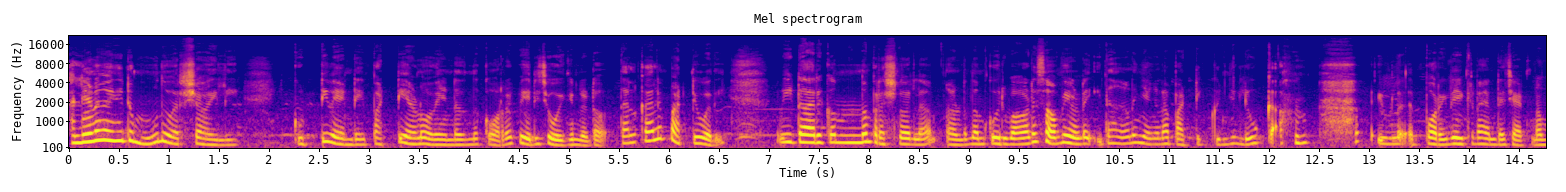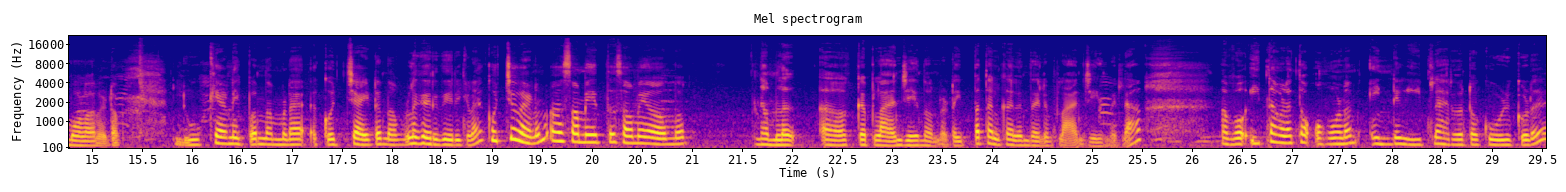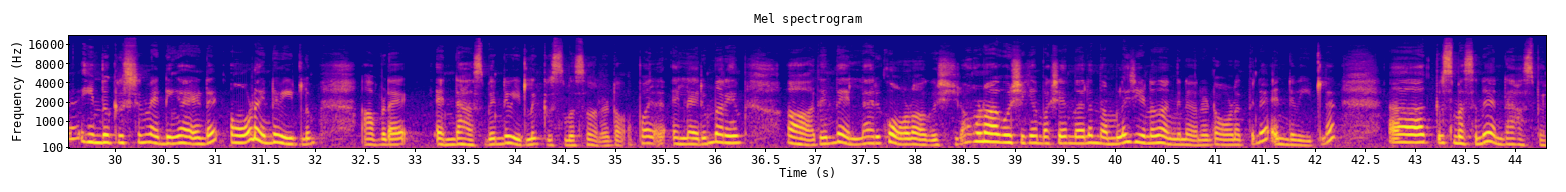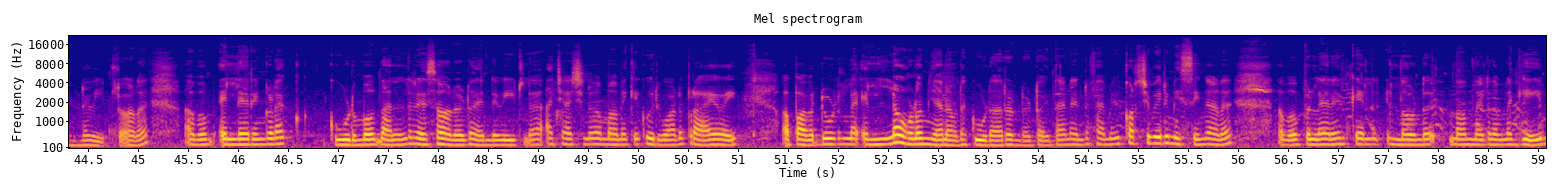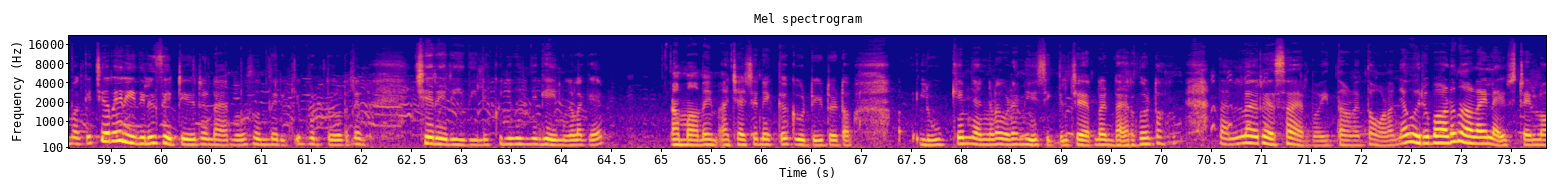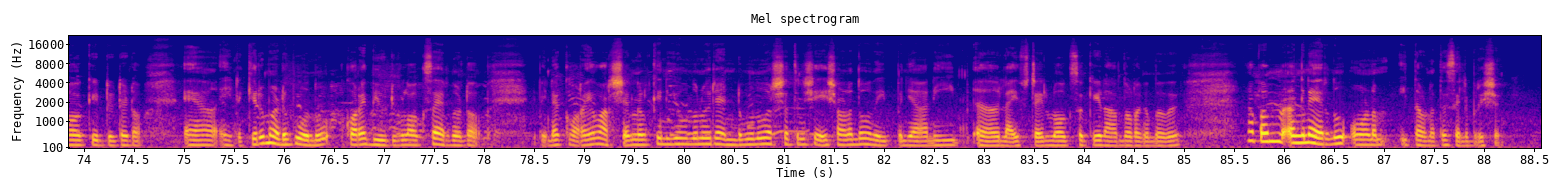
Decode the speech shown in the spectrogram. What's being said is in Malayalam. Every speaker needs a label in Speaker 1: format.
Speaker 1: കല്യാണം കഴിഞ്ഞിട്ട് മൂന്ന് വർഷമായില്ലേ? കുട്ടി വേണ്ടേ? പട്ടിയാണോ വേണ്ടതെന്ന് കുറേ പേര് ചോദിക്കുന്നുണ്ട് കേട്ടോ. തൽക്കാലം പട്ടി മതി. വീട്ടുകാർക്കൊന്നും പ്രശ്നമില്ല. അതുകൊണ്ട് നമുക്ക് ഒരുപാട് സമയമുണ്ട്. ഇതാണ് ഞങ്ങളുടെ പട്ടിക്കുഞ്ഞ് ലൂക്ക. ഇവൾ പുറകിലിരിക്കണ എന്റെ ചേട്ടന്റെ മോളാണ് കേട്ടോ. ലൂക്കയാണ് ഇപ്പം നമ്മുടെ കൊച്ചായിട്ട് നമ്മൾ കരുതിയിരിക്കണേ. കൊച്ചു വേണം. ആ സമയത്ത് സമയമാകുമ്പം നമ്മൾ ഒക്കെ പ്ലാൻ ചെയ്യുന്നുണ്ട് കേട്ടോ. ഇപ്പം തൽക്കാലം എന്തായാലും പ്ലാൻ ചെയ്യുന്നില്ല. അപ്പോൾ ഇത്തവണത്തെ ഓണം എന്റെ വീട്ടിലായിരുന്നു കേട്ടോ കോഴിക്കോട്. ഹിന്ദു ക്രിസ്ത്യൻ വെഡ്ഡിങ് ആയതുകൊണ്ട് ഓണം എന്റെ വീട്ടിലും. അവിടെ എന്റെ ഹസ്ബൻഡ് വീട്ടിൽ ക്രിസ്മസ് ആണ് കേട്ടോ. അപ്പോൾ എല്ലാവരും പറയും ആ അതെന്താ എല്ലാവർക്കും ഓണം ആഘോഷിച്ചു ഓണം ആഘോഷിക്കാം. പക്ഷേ എന്നാലും നമ്മൾ ചെയ്യണത് അങ്ങനെയാണ് കേട്ടോ. ഓണത്തിന് എന്റെ വീട്ടിൽ ക്രിസ്മസിന് എന്റെ ഹസ്ബൻഡിന്റെ വീട്ടിലുമാണ്. അപ്പം എല്ലാവരും കൂടെ കൂടുമ്പോൾ നല്ല രസമാണ് കേട്ടോ എന്റെ വീട്ടിൽ. അച്ചാച്ചനും അമ്മാമ്മയ്ക്കൊക്കെ ഒരുപാട് പ്രായമായി. അപ്പോൾ അവരുടെ കൂടെയുള്ള എല്ലാ ഓണം ഞാൻ അവിടെ കൂടാറുണ്ട് കേട്ടോ. ഇതാണ് എന്റെ ഫാമിലി കുറച്ച് പേര് മിസ്സിങ് ആണ്. അപ്പോൾ പിള്ളേരൊക്കെ ഉള്ളതുകൊണ്ട് നന്നായിട്ട് നമ്മളെ ഗെയിമൊക്കെ ചെറിയ രീതിയിൽ സെറ്റ് ചെയ്തിട്ടുണ്ടായിരുന്നു. സുന്ദരിക്ക് പുട്ടുകൂടലും ചെറിയ രീതിയിൽ കുഞ്ഞു കുഞ്ഞു ഗെയിമുകളൊക്കെ അമ്മാമ്മയും അച്ചാച്ചനെയൊക്കെ കൂട്ടിയിട്ട് കേട്ടോ ലൂക്കയും ഞങ്ങളുടെ കൂടെ മ്യൂസിക്കിൽ ചേർന്നുണ്ടായിരുന്നു കേട്ടോ നല്ല രസമായിരുന്നു ഇത്തവണത്തെ ഓണം. ഞാൻ ഒരുപാട് നാളായി ലൈഫ് സ്റ്റൈൽ വ്ളോഗൊക്കെ ഇട്ടിട്ട് കേട്ടോ ഇടയ്ക്കൊരു മടുപ്പ് വന്നു കുറേ ബ്യൂട്ടി വ്ളോഗ്സ് ആയിരുന്നു കേട്ടോ പിന്നെ കുറേ വർഷങ്ങൾക്ക് എനിക്ക് തോന്നുന്നു രണ്ട് മൂന്ന് വർഷത്തിന് ശേഷമാണെന്ന് തോന്നി. ഇപ്പം ഞാൻ ഈ ലൈഫ് സ്റ്റൈൽ വ്ളോഗ്സ് ഒക്കെ ഇടാൻ തുടങ്ങുന്നത്. അപ്പം അങ്ങനെയായിരുന്നു ഓണം ഇത്തവണത്തെ സെലിബ്രേഷൻ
